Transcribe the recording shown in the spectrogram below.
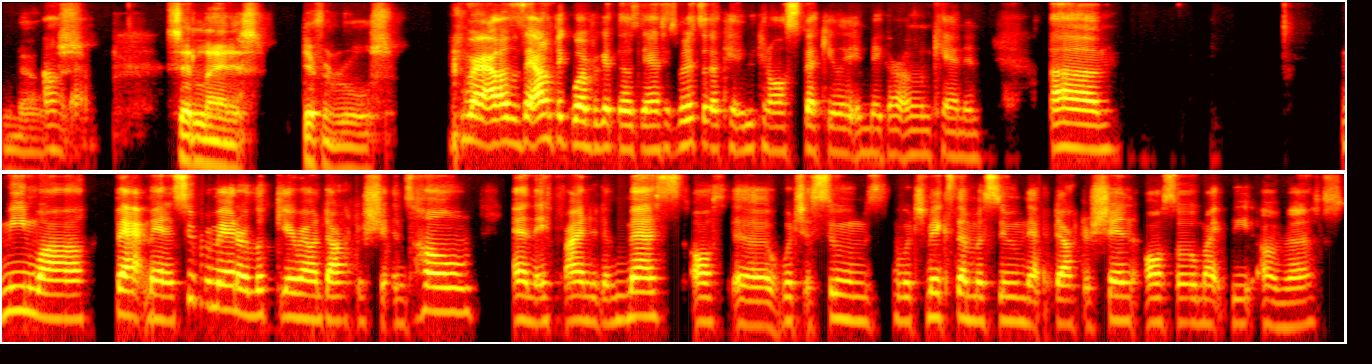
Who knows? Said Atlantis. different rules. Right. I was gonna say I don't think we'll ever get those answers, but it's okay. We can all speculate and make our own canon. Um, meanwhile, Batman and Superman are looking around Dr. Shin's home and they find it a mess, also, uh, which assumes, which makes them assume that Dr. Shin also might be a mess,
